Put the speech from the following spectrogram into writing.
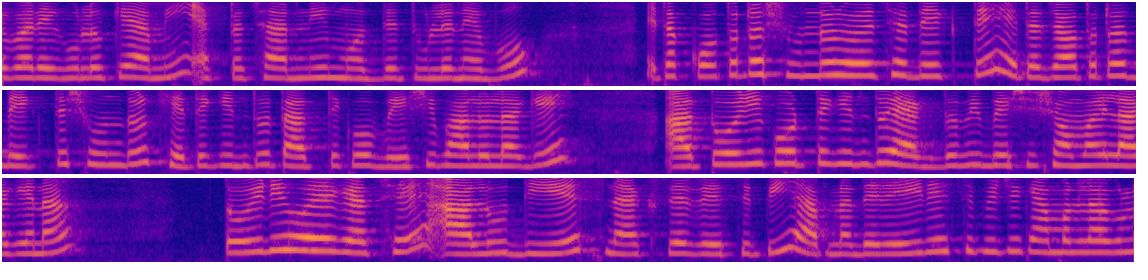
এবার এগুলোকে আমি একটা ছাড়নির মধ্যে তুলে নেব। এটা কতটা সুন্দর হয়েছে দেখতে। এটা যতটা দেখতে সুন্দর, খেতে কিন্তু তার থেকেও বেশি ভালো লাগে। আর তৈরি করতে কিন্তু একদমই বেশি সময় লাগে না। তৈরি হয়ে গেছে আলু দিয়ে স্ন্যাক্সের রেসিপি। আপনাদের এই রেসিপিটি কেমন লাগল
